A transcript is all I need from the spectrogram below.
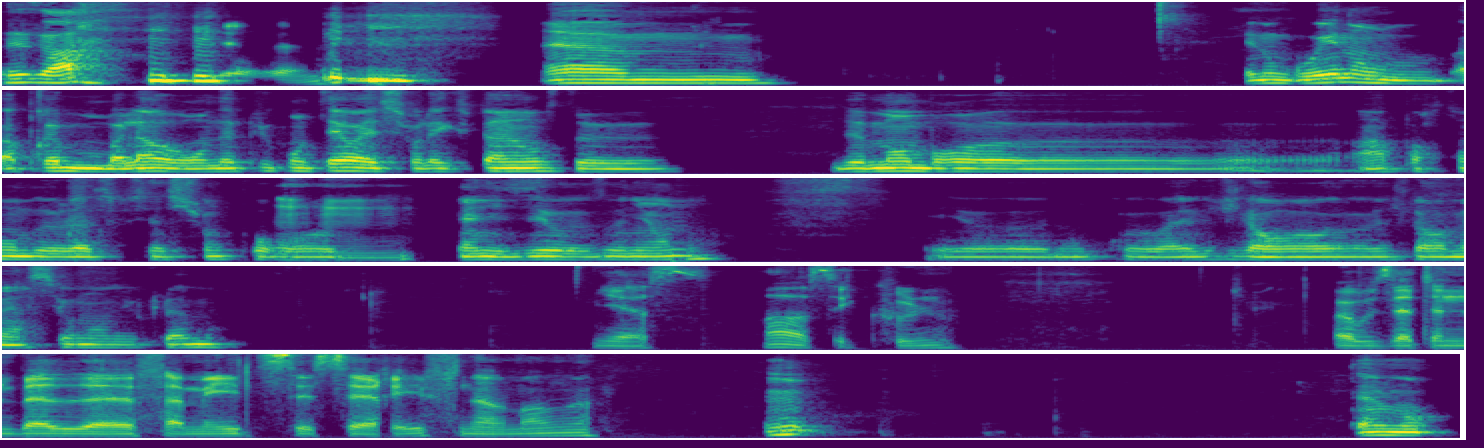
C'est ça. et donc, oui, non, après, bon, bah, là, on a pu compter ouais, sur l'expérience de, de membres importants de l'association pour -hmm. organiser aux oignons. Et donc, ouais, je leur, je leur remercie au nom du club. Yes. Ah, c'est cool. Vous êtes une belle famille tissée serrée, finalement. Là. Mmh. Tellement.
